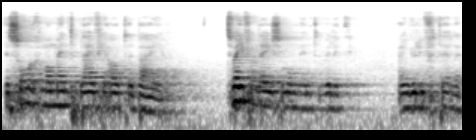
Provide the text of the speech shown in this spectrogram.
En sommige momenten blijf je altijd bij. Twee van deze momenten wil ik aan jullie vertellen.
